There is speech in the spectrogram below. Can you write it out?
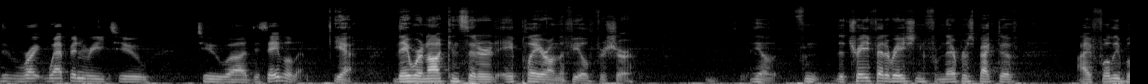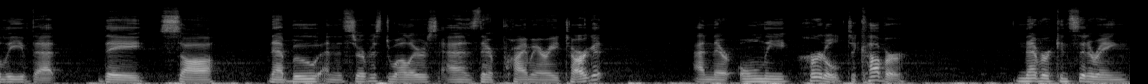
the right weaponry to to uh, disable them. Yeah. They were not considered a player on the field for sure. You know, from the Trade Federation, from their perspective, I fully believe that they saw Naboo and the surface dwellers as their primary target and their only hurdle to cover, never considering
